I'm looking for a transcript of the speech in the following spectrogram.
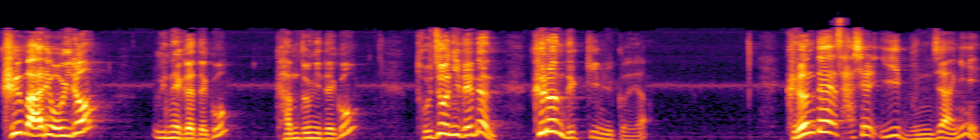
그 말이 오히려 은혜가 되고 감동이 되고 도전이 되는 그런 느낌일 거예요. 그런데 사실 이 문장이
